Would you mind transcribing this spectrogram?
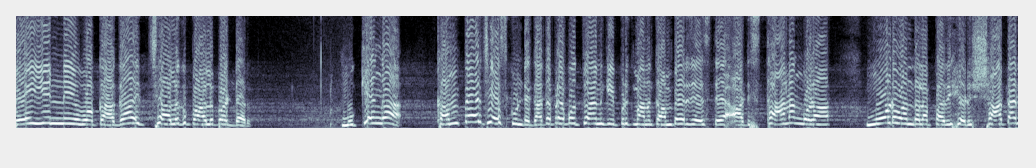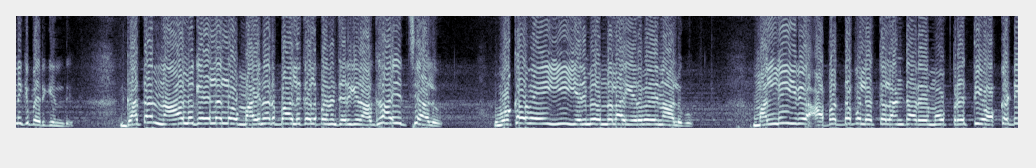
వెయ్యిన్ని ఒక అగాయిత్యాలకు పాల్పడ్డారు. ముఖ్యంగా కంపేర్ చేసుకుంటే గత ప్రభుత్వానికి ఇప్పటికి మనం కంపేర్ చేస్తే వాటి స్థానం కూడా మూడు వందల పదిహేడు శాతానికి పెరిగింది. గత నాలుగేళ్ళలో మైనర్ బాలికల పైన జరిగిన అఘాయిత్యాలు ఒక వెయ్యి ఎనిమిది వందల ఇరవై నాలుగు. మళ్ళీ ఇవి అబద్ధపు లెక్కలు అంటారేమో ప్రతి ఒక్కటి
